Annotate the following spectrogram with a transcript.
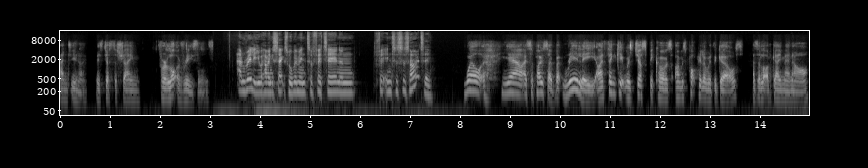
and you know, it's just a shame for a lot of reasons. And really, you were having sex with women to fit in and fit into society. Well, yeah, I suppose so. But really, I think it was just because I was popular with the girls, as a lot of gay men are,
